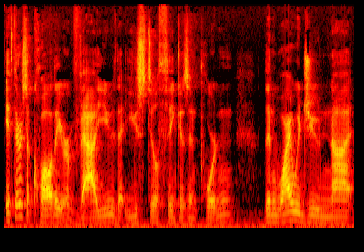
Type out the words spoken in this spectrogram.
if there's a quality or value that you still think is important, then why would you not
